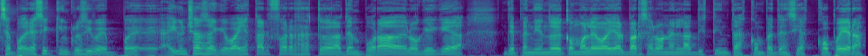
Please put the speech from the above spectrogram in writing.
Se podría decir que inclusive pues, eh, hay un chance de que vaya a estar fuera el resto de la temporada, de lo que queda, dependiendo de cómo le vaya al Barcelona en las distintas competencias coopera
